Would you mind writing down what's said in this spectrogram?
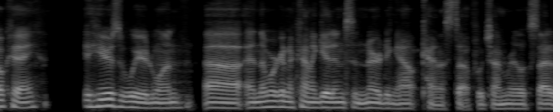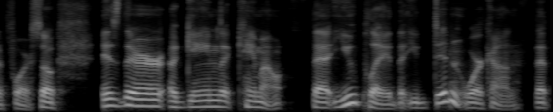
okay here's a weird one uh, and then we're going to kind of get into nerding out kind of stuff which i'm real excited for so is there a game that came out that you played that you didn't work on that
